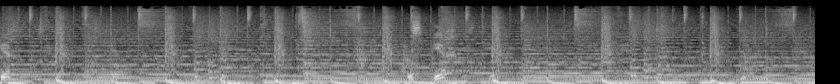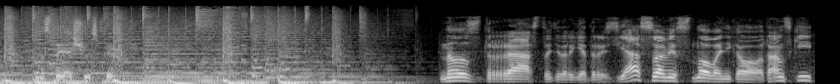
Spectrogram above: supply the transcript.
Успех. Успех. Настоящий успех. Ну, здравствуйте, дорогие друзья! С вами снова Николай Латанский,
